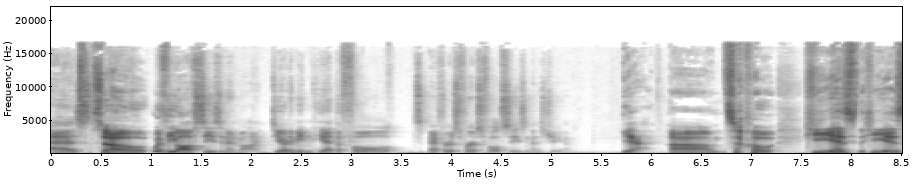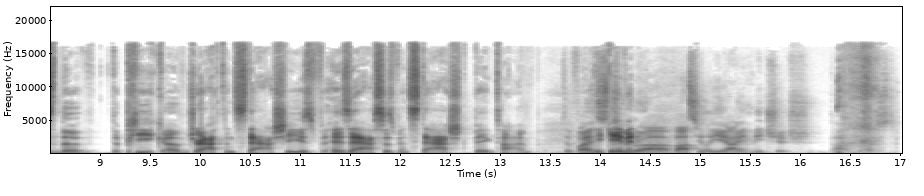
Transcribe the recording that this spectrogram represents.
As So- you know, with the off season in mind, do you know what I mean? He had the full after his first full season as GM. Yeah. Um, so he has he is the the peak of draft and stash. He's his ass has been stashed big time. Device he gave to it- uh, Vasilij Micic podcast.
